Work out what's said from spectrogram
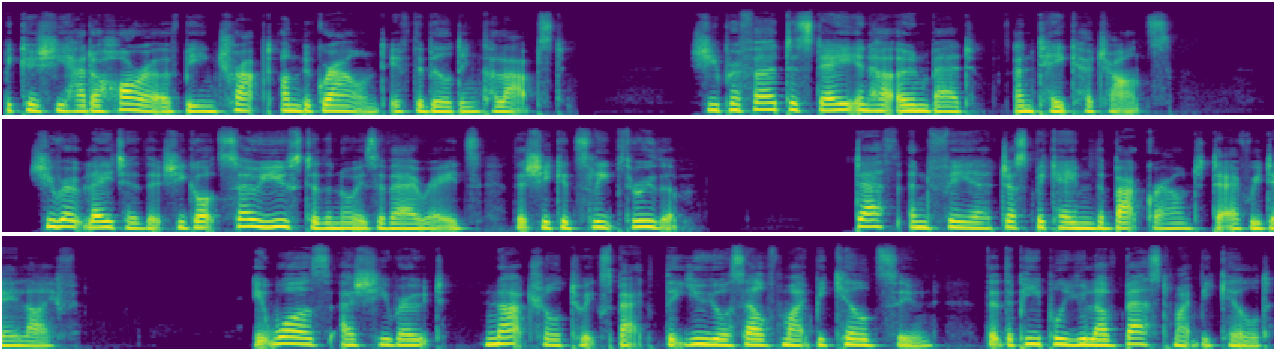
because she had a horror of being trapped underground if the building collapsed. She preferred to stay in her own bed and take her chance. She wrote later that she got so used to the noise of air raids that she could sleep through them. Death and fear just became the background to everyday life. It was, as she wrote, natural to expect that you yourself might be killed soon, that the people you love best might be killed,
